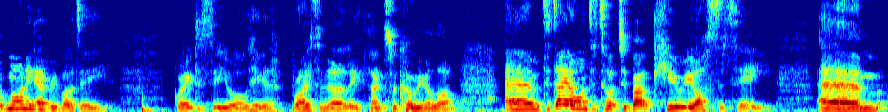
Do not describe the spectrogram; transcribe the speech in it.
Good morning, everybody. Great to see you all here, bright and early. Thanks for coming along. Um, today I want to talk to you about curiosity. Um,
